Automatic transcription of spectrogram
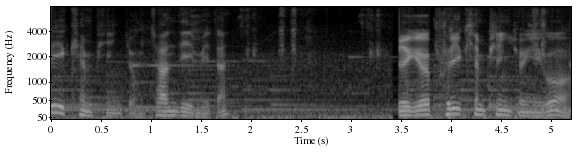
프리 캠핑존 잔디입니다. 여기가 프리 캠핑존이고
